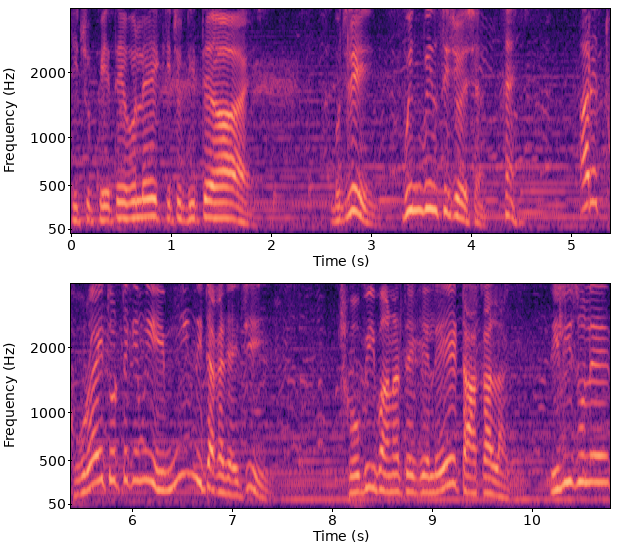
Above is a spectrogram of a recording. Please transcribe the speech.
কিছু পেতে হলে কিছু দিতে হয়। বুঝলি? উইন উইন সিচুয়েশন হ্যাঁ। আরে থোড়াই তোর থেকে আমি এমনি এমনি টাকা চাইছি। ছবি বানাতে গেলে টাকা লাগে। রিলিজ হলে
